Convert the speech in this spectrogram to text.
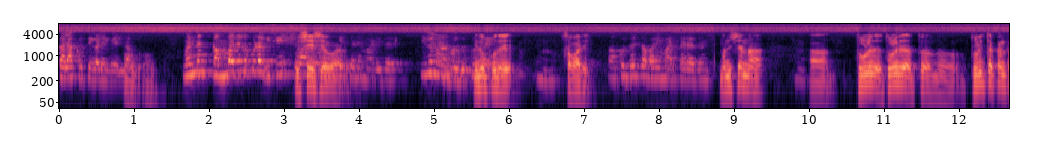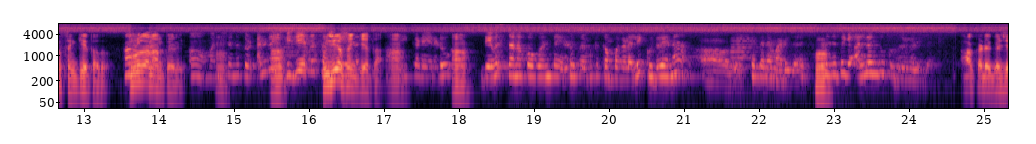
ಕಲಾಕೃತಿಗಳಿವೆಲ್ಲ ಹೌದು ಹೌದು. ಒಂದೊಂದು ಕಂಬದಲ್ಲೂ ಕೂಡ ವಿಶೇಷ ವಿಶೇಷವಾಗಿ. ಕೆತ್ತನೆ ಮಾಡಿದ್ದಾರೆ. ಇಲ್ಲೂ ನೋಡ್ಬೋದು ಇದು ಕುದುರೆ. ಕುದುರೆ ಹ್ಮ್. ಸವಾರಿ. ಆ, ಕುದುರೆ ಸವಾರಿ ಮಾಡ್ತಾ ಇರೋದಂತ ಮನುಷ್ಯನ ಆ, ತುಳಿದ ತುಳಿದ ತುಳಿತಕ್ಕಂತ ಅದು ತುಳಿತಕ್ಕಂಥ ಸಂಕೇತ ಅದು. ತುಳಿದಾನ ಅಂತ ಹೇಳಿ ಹ್ಮ್, ಮನುಷ್ಯನ ಅಂದ್ರೆ ವಿಜಯದ ವಿಜಯ ಸಂಕೇತ. ಸಂಕೇತ ಆ, ಈ ಕಡೆ ಎರಡು ಹಾ. ದೇವಸ್ಥಾನಕ್ಕೆ ಹೋಗುವಂತ ಎರಡು ಪ್ರಮುಖ ಕಂಬಗಳಲ್ಲಿ ಕುದುರೆನ ಆ, ಕೆತ್ತನೆ ಮಾಡಿದ್ದಾರೆ. ಅದ್ರ ಜೊತೆಗೆ ಅಲ್ಲೊಂದು ಕುದುರೆಗಳಿದೆ. ಆ ಕಡೆ ಗಜ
